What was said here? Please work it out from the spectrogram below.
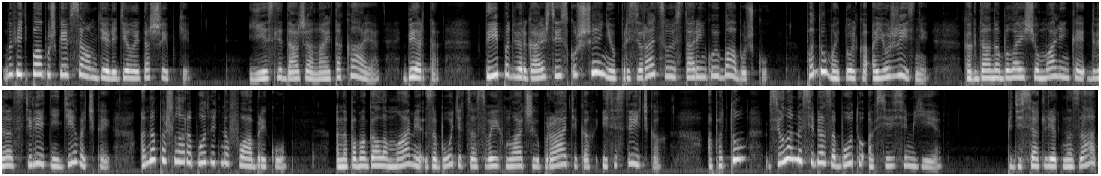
но ведь бабушка и в самом деле делает ошибки». «Если даже она и такая. Берта, ты подвергаешься искушению презирать свою старенькую бабушку. Подумай только о ее жизни. Когда она была еще маленькой двенадцатилетней девочкой, она пошла работать на фабрику. Она помогала маме заботиться о своих младших братиках и сестричках, а потом взяла на себя заботу о всей семье. Пятьдесят лет назад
